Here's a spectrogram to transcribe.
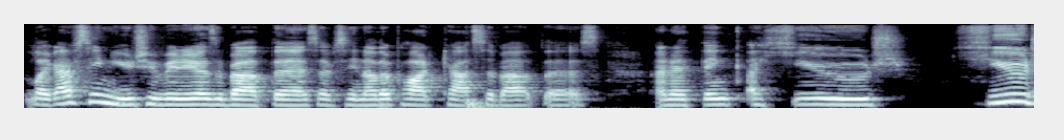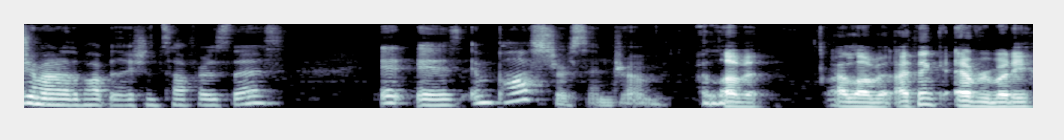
like I've seen YouTube videos about this, I've seen other podcasts about this, and I think a huge huge amount of the population suffers this. It is imposter syndrome. I love it. I love it. I think everybody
